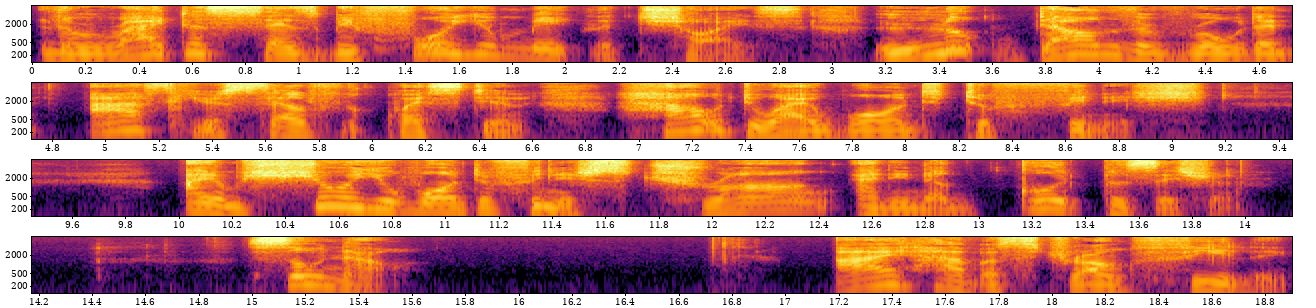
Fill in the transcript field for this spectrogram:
the writer says before you make the choice, look down the road and ask yourself the question, how do I want to finish? I am sure you want to finish strong and in a good position. So now, I have a strong feeling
